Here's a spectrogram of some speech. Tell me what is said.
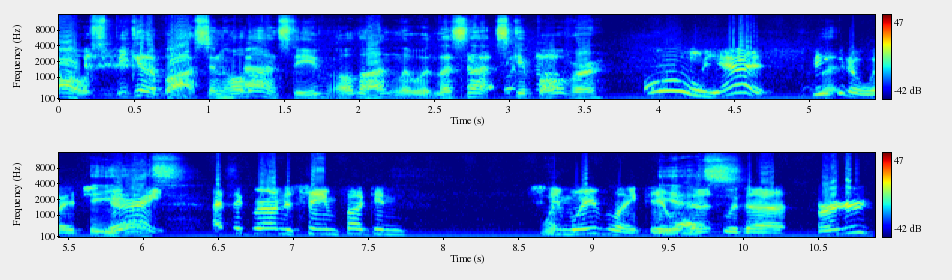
Oh, speaking of Boston, hold on, Steve. Hold on. Let's not skip up? over. Oh yes. Speaking of which, you're right. Yes. I think we're on the same fucking same wavelength here Yes. with a with a burger.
